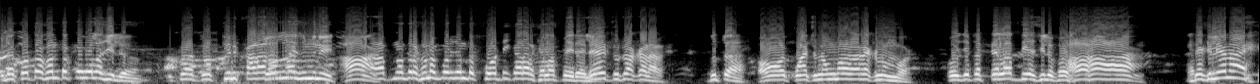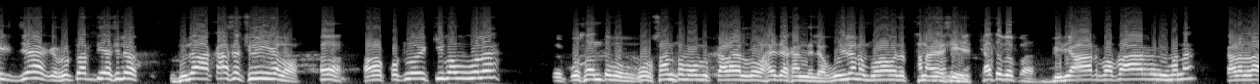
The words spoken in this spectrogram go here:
ওটা কতক্ষণ তক বলা ছিল? দক্ষিণ কাড়া চল্লিশ মিনিট। হ্যাঁ। আপনাদের এখনও পর্যন্ত কোটি কারার খেলা পেয়ে দুটা কাড়ার দুটা? ও পাঁচ নম্বর আর এক নম্বর। ওই যেটা টেলার দিয়েছিল। হ্যাঁ হ্যাঁ হ্যাঁ। দেখলে না যে রোটার দিয়েছিল ধুলা আকাশে ছুঁয়ে গেল। হ্যাঁ। কটলো ওই কি বাবু বলে? প্রশান্ত বাবু প্রশান্ত বাবু কাড়ায় লড়াই দেখান দিল। থানায় বিখ্যাত ব্যাপার। বিরাট মানে কাড়ালা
